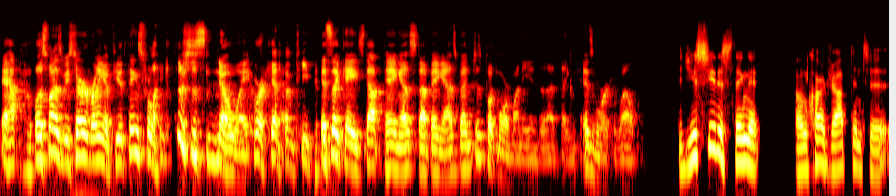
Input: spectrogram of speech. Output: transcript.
Yeah. Well, as fun as we started running a few things, we're like, there's just no way we're gonna beat. It's like, hey, stop paying us, stop paying us, Ben. just put more money into that thing. It's working well. Did you see this thing that Unkar dropped into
